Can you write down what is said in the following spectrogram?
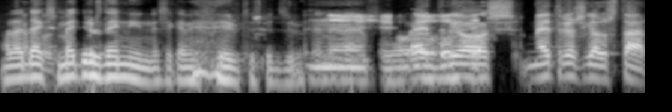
Αλλά εντάξει, Καθόλου. μέτριος δεν είναι σε καμία περίπτωση ο Jrue. Ναι, όχι, εγώ- εγώ- Μέτριος, μέτριος για το Star.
